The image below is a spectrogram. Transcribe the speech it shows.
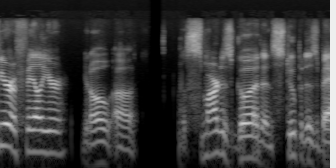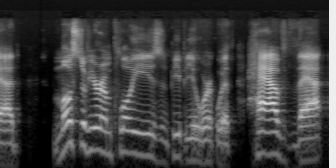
fear of failure, you know, uh, smart is good and stupid is bad. Most of your employees and people you work with have that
